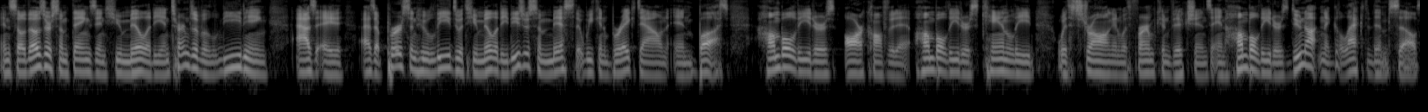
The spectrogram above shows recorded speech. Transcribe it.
And so those are some things in humility. In terms of a leading as a as a person who leads with humility, these are some myths that we can break down and bust. Humble leaders are confident. Humble leaders can lead with strong and with firm convictions. And humble leaders do not neglect themselves,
